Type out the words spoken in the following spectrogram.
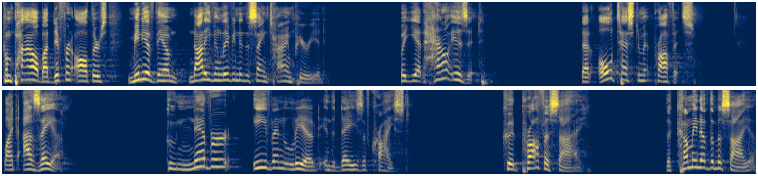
compiled by different authors, many of them not even living in the same time period. But yet, how is it that Old Testament prophets like Isaiah, who never even lived in the days of Christ, could prophesy the coming of the Messiah,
